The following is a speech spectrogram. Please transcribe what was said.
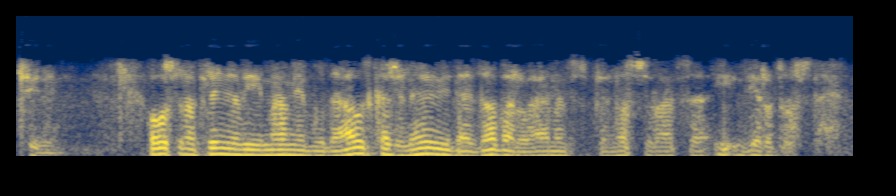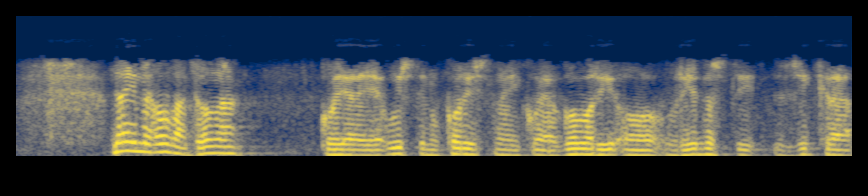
činim. Ovo su naprinjeli imam je Budaud, kaže ne da je dobar lanac prenosilaca i vjerodostaje. Naime, ova dova koja je uistinu korisna i koja govori o vrijednosti zikra,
